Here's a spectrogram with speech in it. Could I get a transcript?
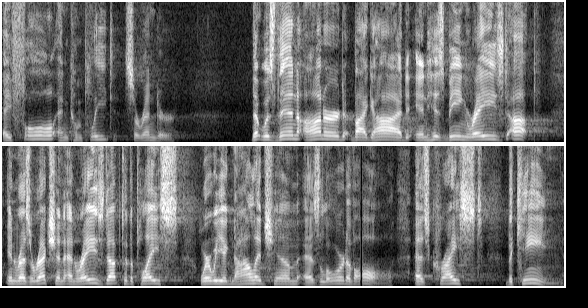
A full and complete surrender that was then honored by God in his being raised up in resurrection and raised up to the place where we acknowledge him as Lord of all, as Christ the King.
